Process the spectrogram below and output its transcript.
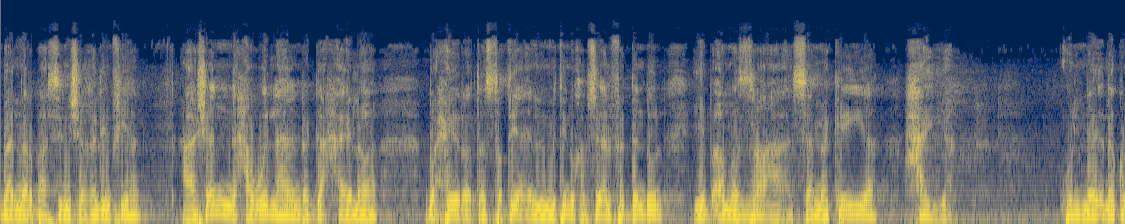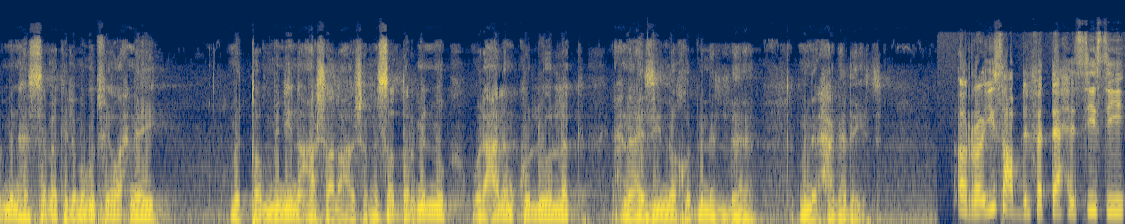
بقى لنا أربع سنين شغالين فيها عشان نحولها نرجعها إلى بحيرة تستطيع ال 250 ألف فدان دول يبقى مزرعة سمكية حية وناكل منها السمك اللي موجود فيها وإحنا إيه؟ مطمنين 10 على 10 نصدر منه والعالم كله يقول لك إحنا عايزين ناخد من من الحاجة ديت. الرئيس عبد الفتاح السيسي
